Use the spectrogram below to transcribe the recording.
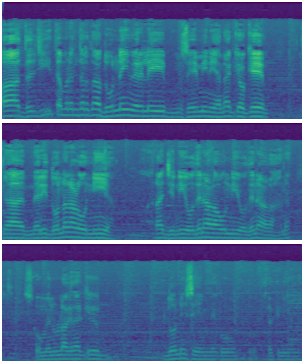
ਆ ਦਲਜੀਤ ਅਮਰਿੰਦਰ ਤਾਂ ਦੋਨੇ ਹੀ ਮੇਰੇ ਲਈ ਸੇਮ ਹੀ ਨੇ ਹਨਾ ਕਿਉਂਕਿ ਅਹ, ਮੇਰੀ ਦੋਨਾਂ ਨਾਲ ਉਨੀ ਆ। ਹਨਾ ਜਿੰਨੀ ਉਹਦੇ ਨਾਲ ਆ ਉਨੀ ਉਹਦੇ ਨਾਲ ਆ ਹਨਾ। ਸੋ ਮੈਨੂੰ ਲੱਗਦਾ ਕਿ ਦੋਨੇ ਹੀ ਸੇਮ ਨੇ ਕੋਈ ਫ਼ਰਕ ਨਹੀਂ ਹੁੰਦਾ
